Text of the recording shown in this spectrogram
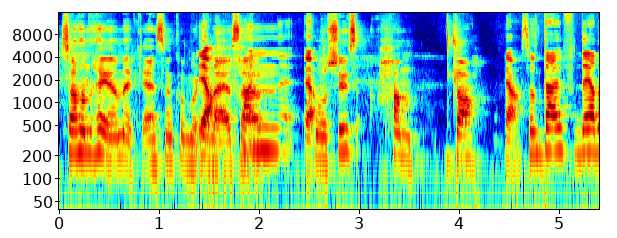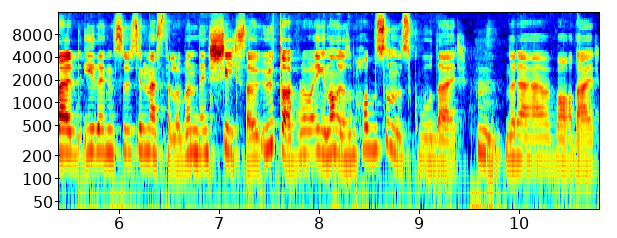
Så han høye og mørke som kom bort Ja, til deg og sa han, ja. cool shoes, han da Ja, så der, det der, I den Nesta-lobben, den skilte seg jo ut, da, for det var ingen andre som hadde sånne sko der Mm. når jeg var der.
